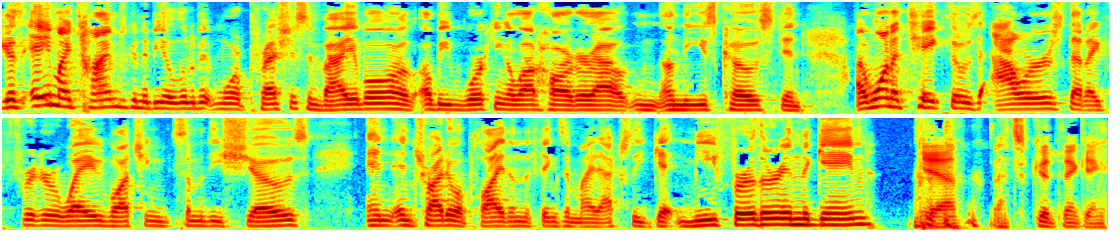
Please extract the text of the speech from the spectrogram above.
because a my time's going to be a little bit more precious and valuable. I'll, I'll be working a lot harder out in, on the East Coast, and I want to take those hours that I fritter away watching some of these shows and and try to apply them to things that might actually get me further in the game. yeah, that's good thinking.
